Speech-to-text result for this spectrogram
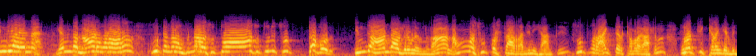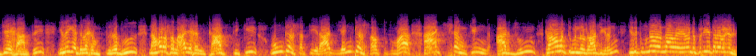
இந்தியா என்ன? எந்த நாடு போனாலும் கூட்டங்களும் பின்னால சுத்தோ சுத்துன்னு சுத்த போகுது. இந்த ஆண்டாள் தெருவில் இருந்துதான் நம்ம super star Rajinikanth super actor Kamal Haasan புரட்சி கலைஞர் விஜயகாந்த் இளைய திலகம் பிரபு நவரச நாயகன் கார்த்திக் உங்கள் சத்யராஜ் எங்கள் சரத்குமார் ஆக்ஷன் கிங் அர்ஜுன் கிராமத்து மின்னல் ராஜகிரன் இதுக்கு முன்னால் இரண்டு பெரிய தலைவர்கள்.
